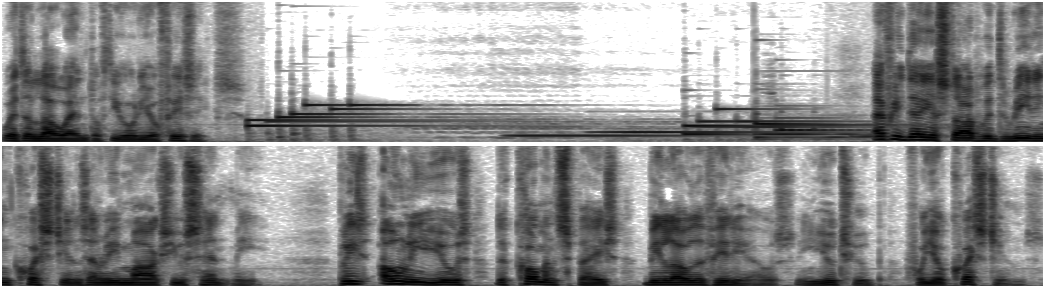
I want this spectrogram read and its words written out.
with the low end of the audio physics. Every day I start with reading questions and remarks you send me. Please only use the comment space below the videos in YouTube for your questions.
